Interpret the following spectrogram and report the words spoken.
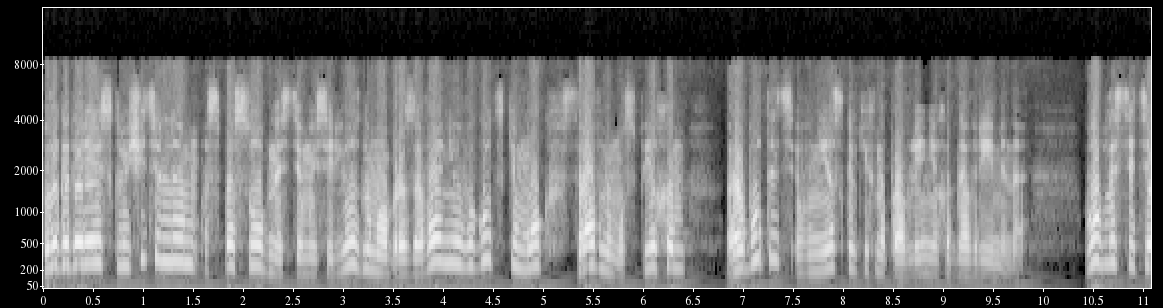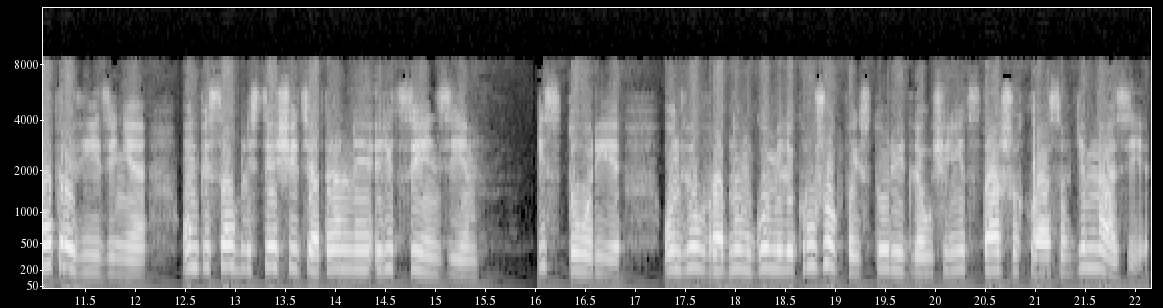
Благодаря исключительным способностям и серьезному образованию Выгодский мог с равным успехом работать в нескольких направлениях одновременно. В области театроведения он писал блестящие театральные рецензии, истории. Он вел в родном Гомеле кружок по истории для учениц старших классов гимназии.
